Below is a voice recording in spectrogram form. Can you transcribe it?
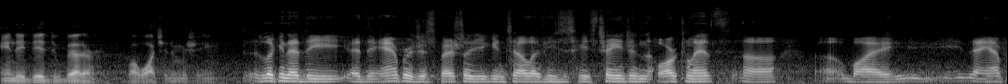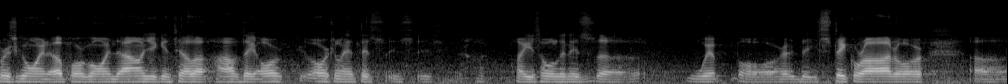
and they did do better while watching the machine. Looking at the at the amperage, especially, you can tell if he's he's changing the arc length uh, uh, by the amperage going up or going down. You can tell how the arc, arc length is, is, is how he's holding his uh, whip or the stick rod or uh,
